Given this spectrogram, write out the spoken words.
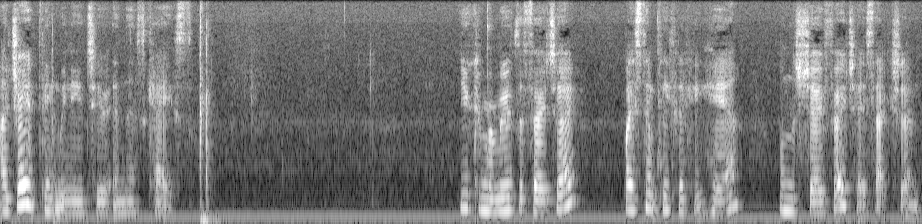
I don't think we need to in this case. You can remove the photo by simply clicking here on the Show Photo section.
